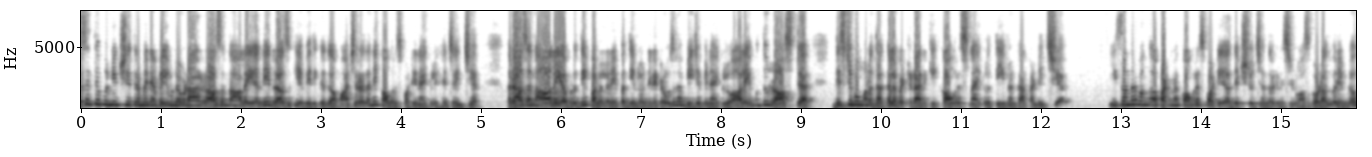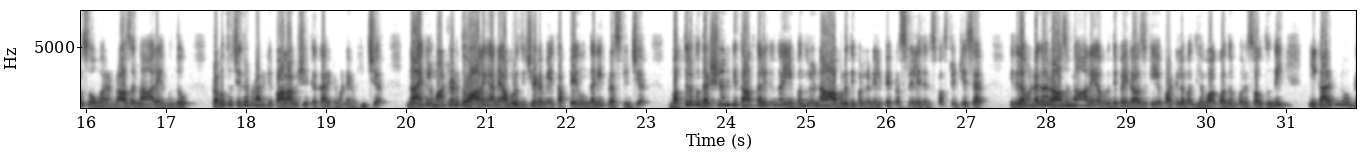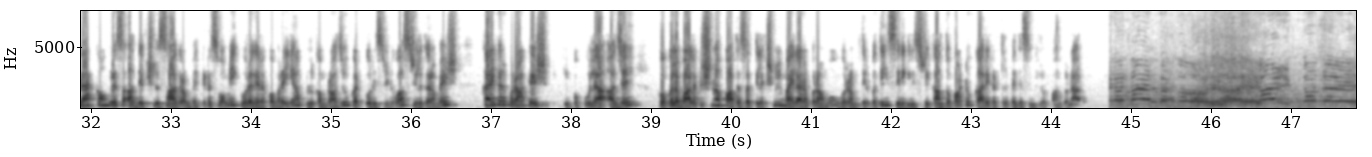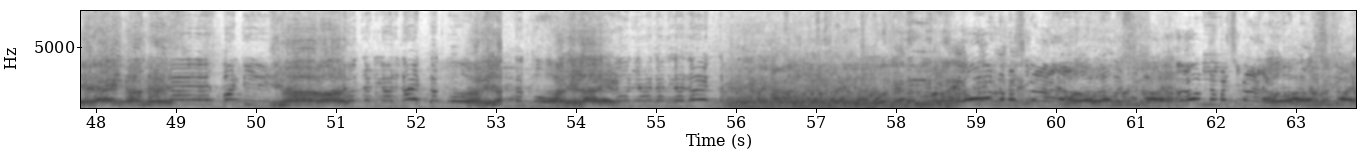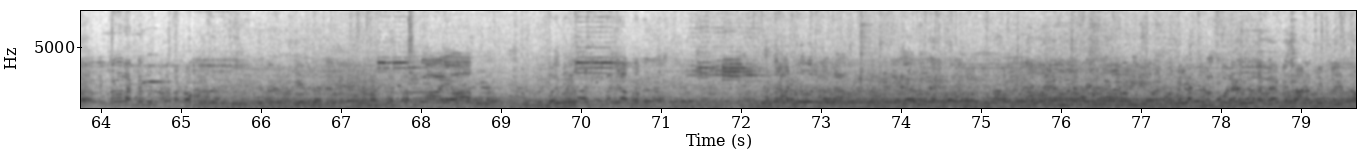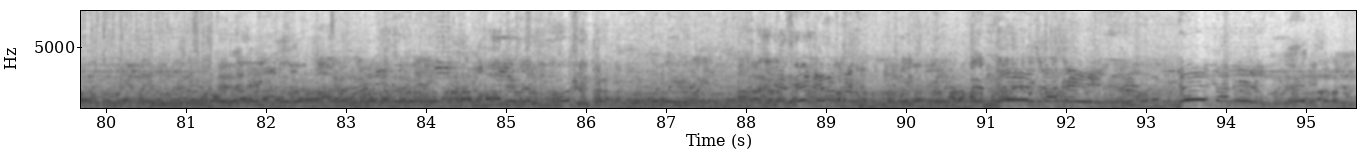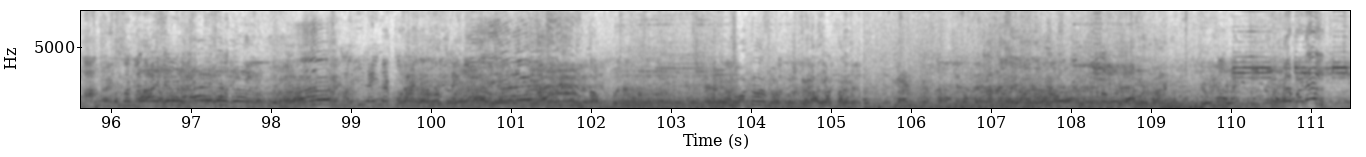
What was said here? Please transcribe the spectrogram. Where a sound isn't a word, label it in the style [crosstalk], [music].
ప్రసిద్ధ పుణ్యక్షేత్రమైన వేములవాడ రాజన్న ఆలయాన్ని రాజకీయ వేదికగా మార్చరాదని కాంగ్రెస్ పార్టీ నాయకులు హెచ్చరించారు. రాజన్న ఆలయ అభివృద్ధి పనుల నేపథ్యంలో నిన్నటి రోజున బీజేపీ నాయకులు ఆలయం ముందు రాష్ట్ర దిష్టిబొమ్మను దక్కలబెట్టడానికి కాంగ్రెస్ నాయకులు తీవ్రంగా ఖండించారు. ఈ సందర్భంగా పట్టణ కాంగ్రెస్ పార్టీ అధ్యక్షుడు చంద్రగిరి శ్రీనివాస్ గౌడ్ ఆధ్వర్యంలో సోమవారం రాజన్న ఆలయం ముందు ప్రభుత్వ చిత్రపటానికి పాలాభిషేక కార్యక్రమం నిర్వహించారు. నాయకులు మాట్లాడుతూ ఆలయాన్ని అభివృద్ధి చేయడమే తప్పే ఉందని ప్రశ్నించారు. భక్తులకు దర్శనానికి తాత్కాలికంగా ఇబ్బందులున్నా అభివృద్ధి పనులు నిలిపే ప్రశ్న లేదని స్పష్టం చేశారు. ఇదిలా ఉండగా రాజన్న ఆలయ అభివృద్ధిపై రాజకీయ పార్టీల మధ్య వాగ్వాదం కొనసాగుతుంది. ఈ కార్యక్రమంలో బ్లాక్ కాంగ్రెస్ అధ్యక్షులు సాగరం వెంకటస్వామి కూరగాయల కొమరయ్య పులకం రాజు కట్కూరి శ్రీనివాస్ చిలుక రమేష్ కనికరపు రాకేష్ ఇప్పపూల అజయ్ కొక్కల బాలకృష్ణ పాత సత్యలక్ష్మి మైలారపురాము గుర్రం తిరుపతి సిరిగిరి శ్రీకాంత్తో పాటు కార్యకర్తలు పెద్ద సంఖ్యలో పాల్గొన్నారు. పార్టీ శివాయ ప్రజాప్రభుత్వం అందరూ అడ్డుకోరు మళ్ళా జై కాంగ్రెస్ జై కాంగ్రెస్ [laughs] ఈ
